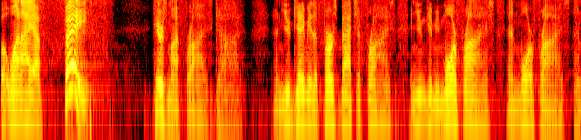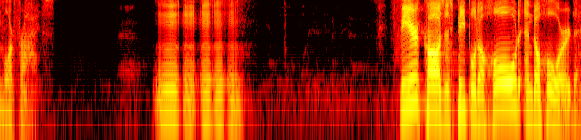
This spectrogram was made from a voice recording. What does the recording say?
But when I have faith, here's my fries, God. And you gave me the first batch of fries, and you can give me more fries, and more fries, and more fries. Mm-mm-mm-mm-mm. Fear causes people to hold and to hoard.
